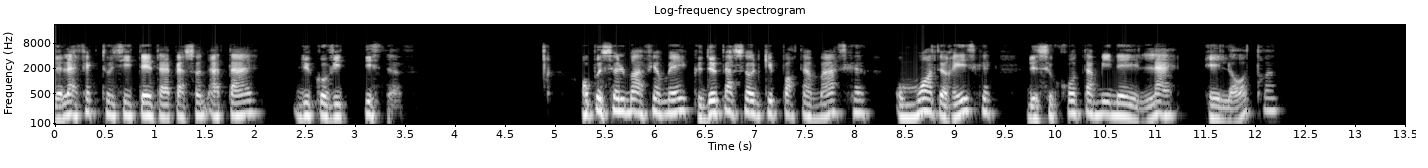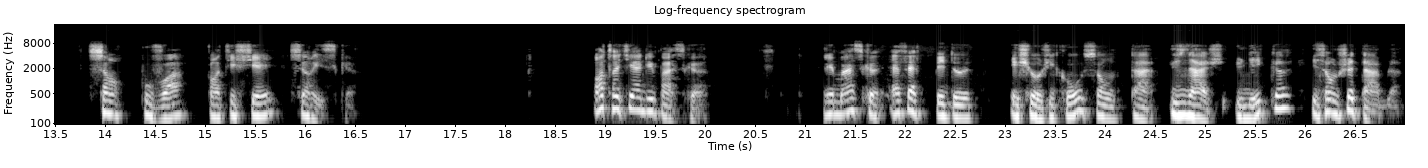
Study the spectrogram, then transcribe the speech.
de l'infectiosité de la personne atteinte du COVID-19. On peut seulement affirmer que deux personnes qui portent un masque ont moins de risques de se contaminer l'un et l'autre sans pouvoir quantifier ce risque. Entretien du masque. Les masques FFP2 et chirurgicaux sont à usage unique, ils sont jetables.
